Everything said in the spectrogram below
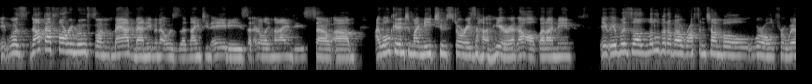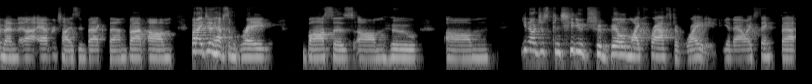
it was not that far removed from Mad Men, even though it was the 1980s and early 90s. So um, I won't get into my Me Too stories here at all, but I mean, it, it, was a little bit of a rough and tumble world for women uh, advertising back then. But um, but I did have some great bosses um, who um, you know, just continue to build my craft of writing. You know, I think that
